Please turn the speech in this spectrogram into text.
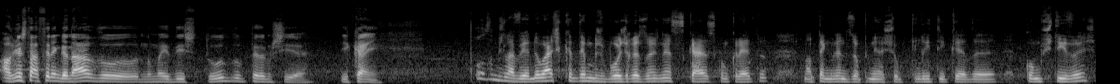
alguém está a ser enganado no meio disto tudo, Pedro Mexia? E quem? Vamos lá ver. Eu acho que temos boas razões nesse caso concreto. Não tenho grandes opiniões sobre política de combustíveis,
